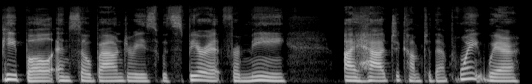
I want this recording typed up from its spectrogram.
people. And so, boundaries with spirit for me, I had to come to that point where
